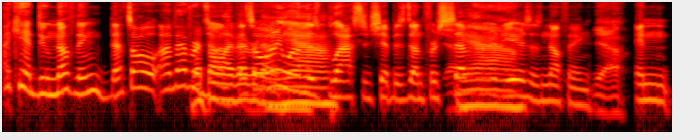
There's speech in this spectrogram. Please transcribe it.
i can't do nothing that's all i've ever That's done all I've that's ever all done, anyone on this blasted ship has done for Yeah. 700 Yeah. years is nothing Yeah. and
